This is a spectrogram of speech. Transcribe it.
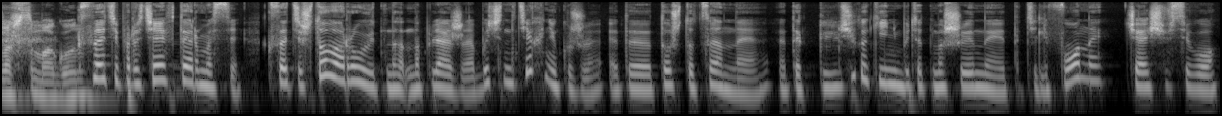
Ваш самогон. Кстати, про чай в термосе. Кстати, что воруют на, на пляже? Обычно технику же. Это то, что ценное. Это ключи какие-нибудь от машины, это телефоны чаще всего.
